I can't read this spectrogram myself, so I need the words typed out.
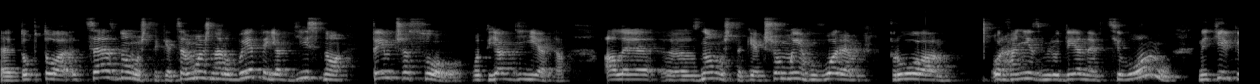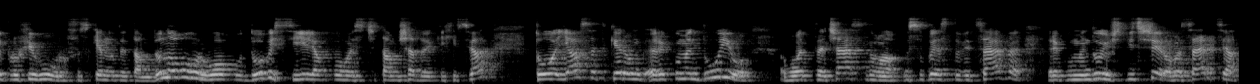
Е, тобто, це знову ж таки це можна робити як дійсно тимчасово, от як дієта. Але е, знову ж таки, якщо ми говоримо про організм людини в цілому, не тільки про фігуру, що скинути там до Нового року, до весілля когось чи там ще до якихось свят, то я все-таки рем- рекомендую, от чесно, особисто від себе, рекомендую від щирого серця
